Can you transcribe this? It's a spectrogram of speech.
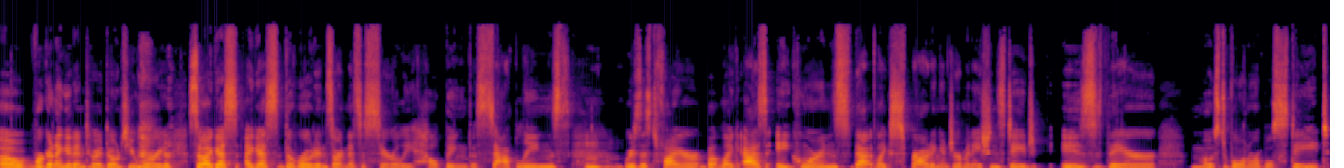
oh, we're gonna get into it. Don't you worry. so I guess I guess the rodents aren't necessarily helping the saplings Mhm. resist fire, but like as acorns, that like sprouting and germination stage is their most vulnerable state.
